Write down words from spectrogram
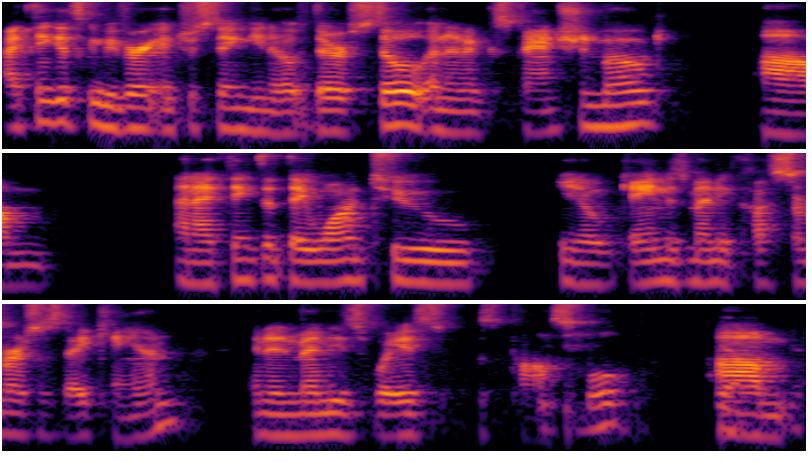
I think it's going to be very interesting. You know, they're still in an expansion mode. Um, and I think that they want to, you know, gain as many customers as they can and in many ways as possible. Yeah. Um,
